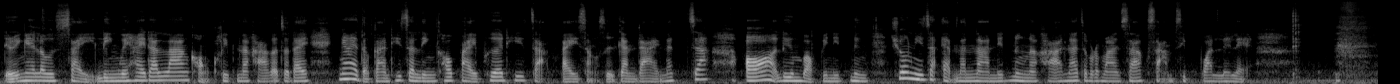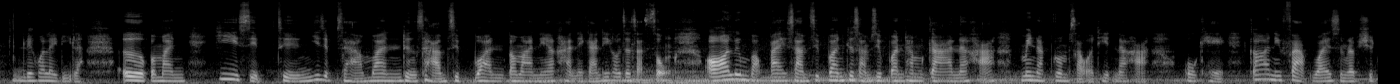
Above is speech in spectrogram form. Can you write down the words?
เดี๋ยวยังไงเราใส่ลิงก์ไว้ให้ด้านล่างของคลิปนะคะ ก็จะได้ง่ายต่อการที่จะลิงก์เข้าไปเพื่อที่จะไปสั่งซื้อกันได้นะจ๊ะ อ๋อ ลืมบอกไปนิดนึง ช่วงนี้จะแอบนานๆนิดนึงนะคะ น่าจะประมาณสัก 30 วันเลยแหละ เรียกว่าอะไรดีล่ะ เออ ประมาณ 20 ถึง 23 วันถึง 30 วันประมาณเนี้ยค่ะ ในการที่เขาจะจัดส่ง อ๋อ ลืมบอกไป 30 วันคือ 30 วันทำการนะคะ ไม่นับรวมเสาร์อาทิตย์นะคะ โอเค ก็อันนี้ฝากไว้สำหรับชุด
